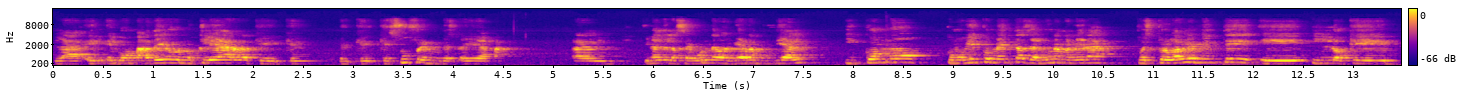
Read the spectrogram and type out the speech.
la, el, el, bombardeo nuclear que, que, que sufren al final de la Segunda Guerra Mundial y cómo, como bien comentas, de alguna manera pues probablemente eh, lo que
